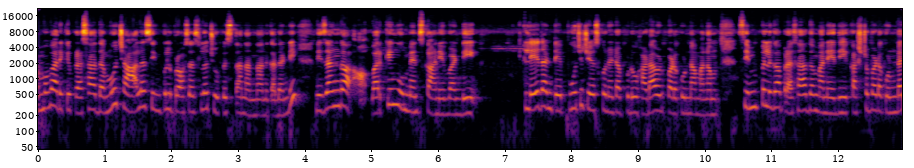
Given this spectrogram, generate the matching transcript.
అమ్మవారికి ప్రసాదము. చాలా సింపుల్ ప్రాసెస్లో చూపిస్తాను అన్నాను కదండి. నిజంగా వర్కింగ్ ఉమెన్స్ కానివ్వండి లేదంటే పూజ చేసుకునేటప్పుడు హడావుడి పడకుండా మనం సింపుల్గా ప్రసాదం అనేది కష్టపడకుండా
